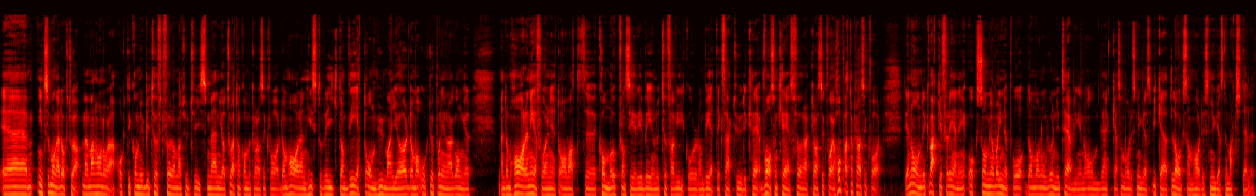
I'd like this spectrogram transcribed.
Eh, inte så många dock tror jag, men man har några. Och det kommer ju bli tufft för dem naturligtvis, men jag tror att de kommer klara sig kvar. De har en historik, de vet om hur man gör, de har åkt upp och ner några gånger. Men de har en erfarenhet av att eh, komma upp från Serie B under tuffa villkor och de vet exakt hur det vad som krävs för att klara sig kvar. Jag hoppas de klarar sig kvar. Det är en anrik, vacker förening och som jag var inne på, de har nog vunnit tävlingen om vilka, som har det snyggaste, vilka lag som har det snyggaste matchstället.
